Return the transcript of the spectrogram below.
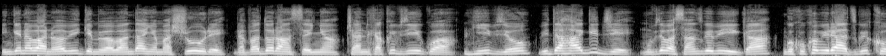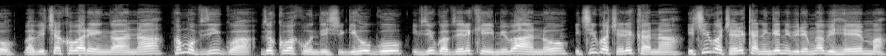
ingene abana b'abigeme babandanya amashure nava doransenya canika ko ivyigwa nk'ivyo bidahagije mu byo basanzwe biga ngo kuko birazwi ko babica ko barengana nko mu vyigwa byo kubakundisha igihugu ivyigwa byerekeye imibano icigwa cerekana icigwa cerekana ingene ibiremwa bihema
